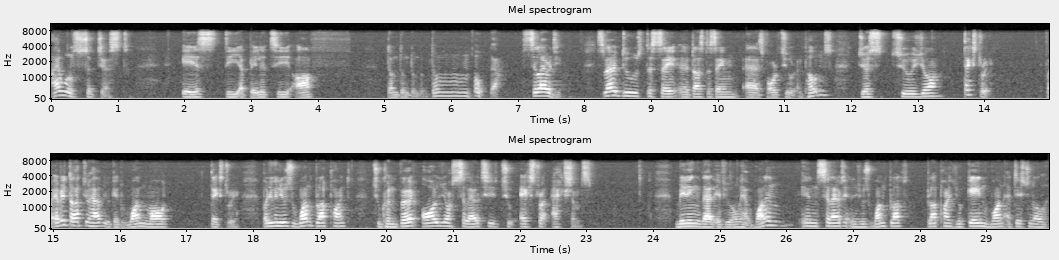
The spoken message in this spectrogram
I will suggest is the ability of dum dum dum dum dum. Oh, there, celerity. Celerity does the same uh, does the same as fortitude and potence, just to your dexterity. For every dot you have, you get one more dexterity. But you can use one blood point to convert all your celerity to extra actions. Meaning that if you only have one in, in celerity and you use one blood blood point, you gain one additional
